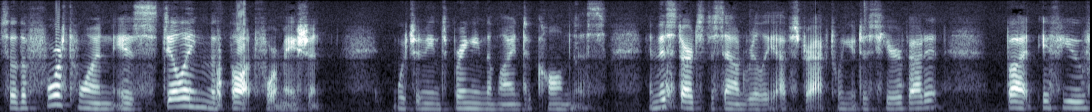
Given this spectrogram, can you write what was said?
So the fourth one is stilling the thought formation, which means bringing the mind to calmness. And this starts to sound really abstract when you just hear about it. But if you've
